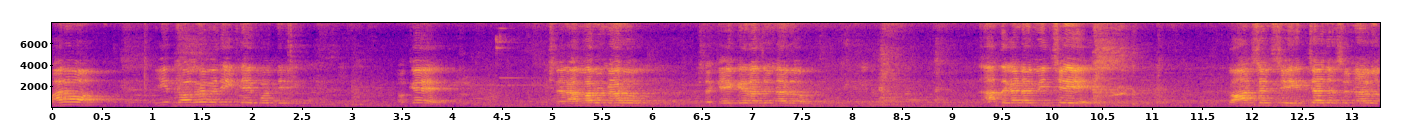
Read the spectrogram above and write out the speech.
మనం ఈ ప్రోగ్రామ్ అది ఇట్ అయిపోద్ది. ఓకే? మిస్టర్ రామారావు ఉన్నారు మిస్టర్ కేకే రాజు ఉన్నారు. అంతకంటే మించి కాన్స్టెన్సీ ఇన్ఛార్జెస్ ఉన్నారు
